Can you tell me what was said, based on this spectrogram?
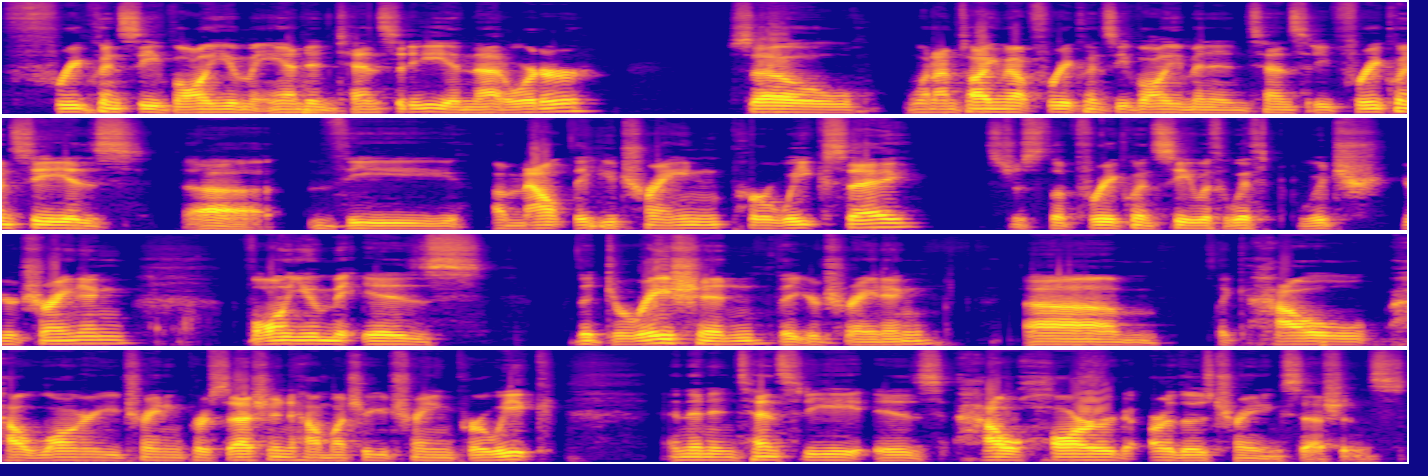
frequency, volume, and intensity in that order. So when I'm talking about frequency, volume, and intensity, frequency is uh, the amount that you train per week. Say it's just the frequency with with which you're training. Volume is the duration that you're training. Um, like how how long are you training per session? How much are you training per week? And then intensity is how hard are those training sessions?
